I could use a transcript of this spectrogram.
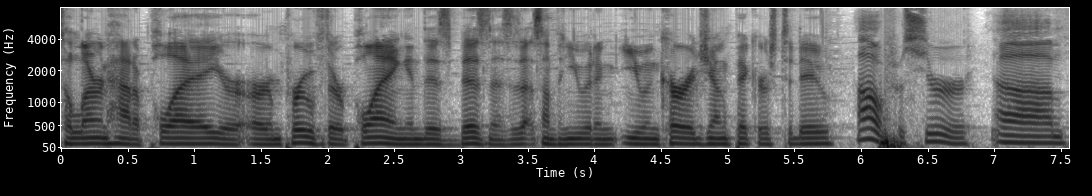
to learn how to play or, or improve their playing in this business? Is that something you would you encourage young pickers to do? Oh, for sure. Um,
